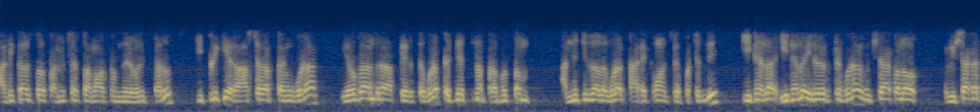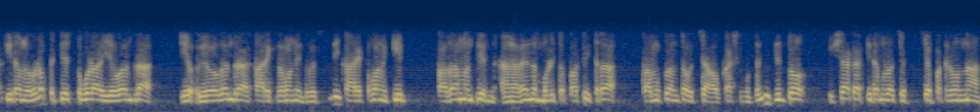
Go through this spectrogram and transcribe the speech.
అధికారులతో సమీక్ష సమావేశం నిర్వహిస్తారు. ఇప్పటికే రాష్ట్ర వ్యాప్తంగా కూడా యోగాంధ్ర పేరుతో కూడా పెద్ద ఎత్తున ప్రభుత్వం అన్ని జిల్లాల్లో కూడా కార్యక్రమాలు చేపట్టింది. ఈ నెల ఈ నెల ఇరవై ఒకటి కూడా విశాఖలో విశాఖ తీరంలో కూడా పెద్ద ఎత్తున కూడా యోగాంధ్ర యో- కార్యక్రమాన్ని నిర్వహిస్తుంది. ఈ కార్యక్రమానికి ప్రధానమంత్రి నరేంద్ర మోడీతో పాటు ఇతర ప్రముఖులంతా వచ్చే అవకాశం ఉంటుంది. దీంతో విశాఖ తీరంలో చేప- చేపట్టనున్న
